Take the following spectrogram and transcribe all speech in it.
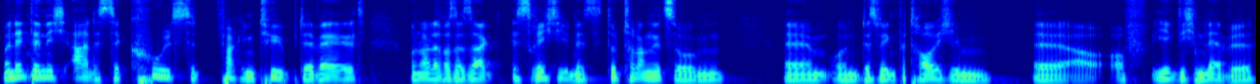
Man denkt ja nicht, ah, das ist der coolste fucking Typ der Welt und alles, was er sagt, ist richtig und ist total angezogen ähm, und deswegen vertraue ich ihm äh, auf jeglichem Level.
